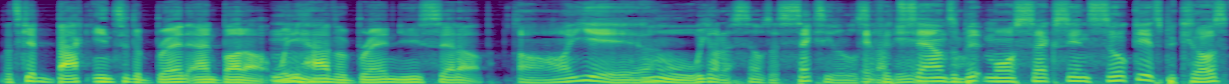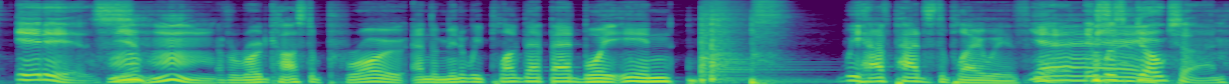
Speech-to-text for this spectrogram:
let's get back into the bread and butter. We have a brand new setup. Oh, yeah. Ooh, we got ourselves a sexy little If setup it here. sounds a bit more sexy and silky, it's because it is. Mhm. of a Rodecaster Pro, and the minute we plug that bad boy in, we have pads to play with. Yeah, it was go time.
